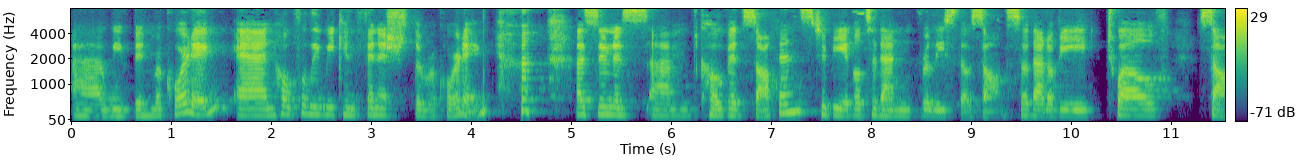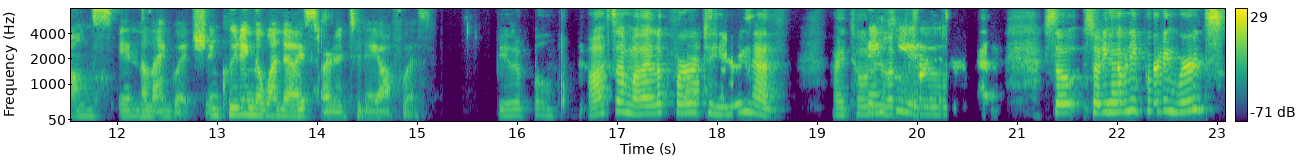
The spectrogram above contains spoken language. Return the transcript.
uh, we've been recording, and hopefully we can finish the recording as soon as um, COVID softens to be able to then release those songs. So that'll be 12 songs in the language, including the one that I started today off with. Beautiful. Awesome. Well, I look forward to hearing that. I totally Thank look you. forward to that. So, so do you have any parting words?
